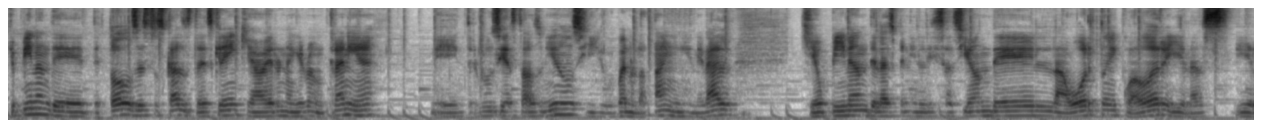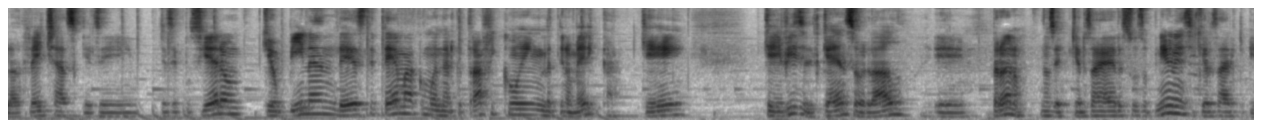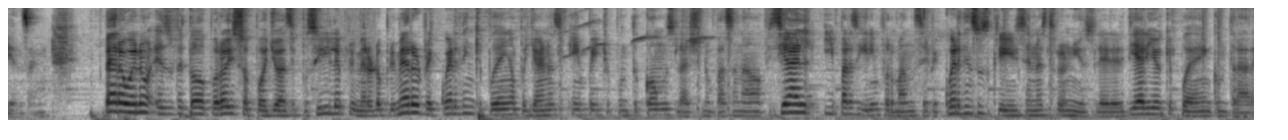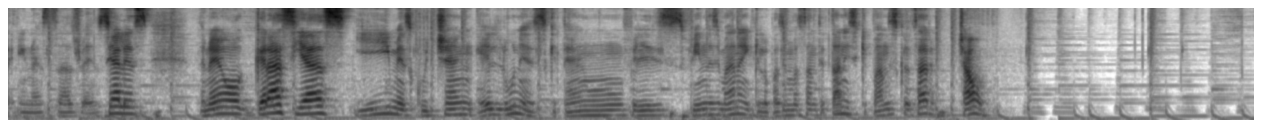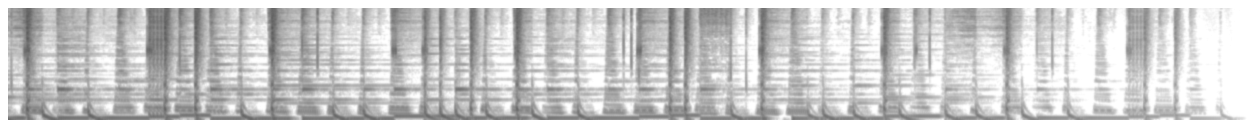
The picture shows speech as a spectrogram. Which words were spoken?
¿qué opinan de, todos estos casos? ¿Ustedes creen que va a haber una guerra en Ucrania eh, entre Rusia Estados Unidos y, bueno, la OTAN en general? ¿Qué opinan de la despenalización del aborto en Ecuador y de las, y de las fechas que se, que se pusieron? ¿Qué opinan de este tema como el narcotráfico en Latinoamérica? Qué, qué difícil, qué denso, ¿verdad? Eh, pero bueno, no sé, quiero saber sus opiniones y quiero saber qué piensan. Pero bueno, eso fue todo por hoy. Su apoyo hace posible. Primero lo primero, recuerden que pueden apoyarnos en patreon.com slash no pasa nada oficial. Y para seguir informándose, recuerden suscribirse a nuestro newsletter diario que pueden encontrar en nuestras redes sociales. De nuevo, gracias y me escuchan el lunes. Que tengan un feliz fin de semana y que lo pasen bastante tanis y que puedan descansar. Chao.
